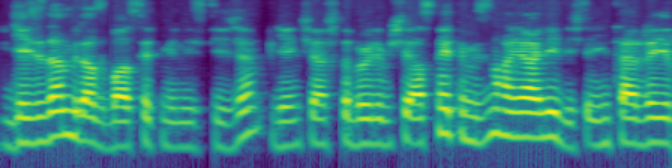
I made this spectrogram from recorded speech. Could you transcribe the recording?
Gezi'den biraz bahsetmeni isteyeceğim. Genç yaşta böyle bir şey aslında hepimizin hayaliydi. İşte Interrail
